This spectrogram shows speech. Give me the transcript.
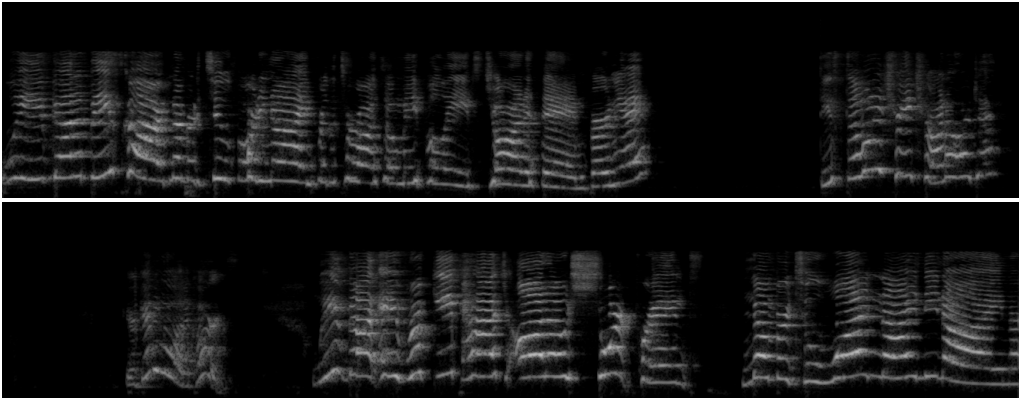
We've got a base card, number 249 for the Toronto Maple Leafs, Jonathan Bernier. Do you still want to trade Toronto, RJ? You're getting a lot of cards. We've got a rookie patch auto short print, number to 199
